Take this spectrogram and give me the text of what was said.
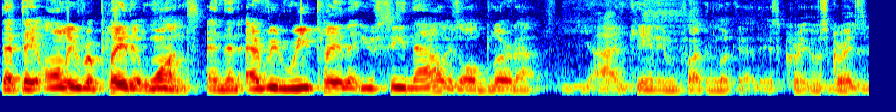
that they only replayed it once, and then every replay that you see now is all blurred out. You Yikes! can't even fucking look at it. It's crazy. It was crazy.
